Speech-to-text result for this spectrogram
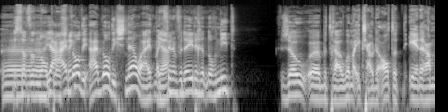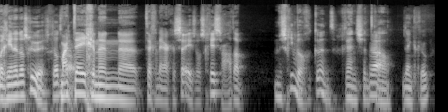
Is dat een Ja, hij oplossing? heeft, wel die, hij heeft wel die snelheid, maar Ja. ik vind hem verdedigend nog niet zo eh, betrouwbaar. Maar ik zou er altijd eerder aan beginnen dan Schuurs. Dat maar wel. tegen een, eh, tegen een RKC, zoals gisteren, had dat misschien wel gekund. Rens centraal. denk ik ook.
